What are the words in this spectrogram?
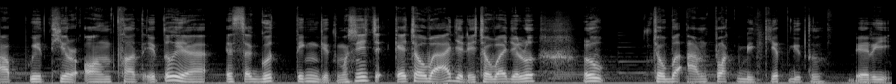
up with your own thought itu ya it's a good thing gitu. Maksudnya kayak coba aja deh, coba aja lu lu coba unplug dikit gitu dari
